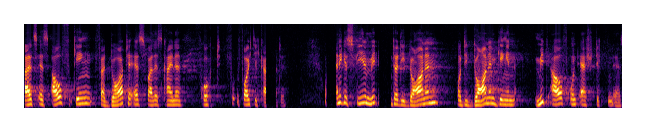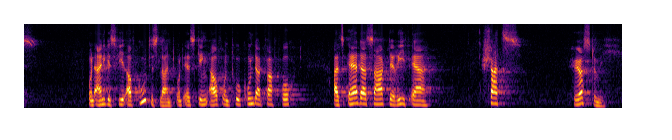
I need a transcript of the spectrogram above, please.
als es aufging, verdorrte es, weil es keine Frucht, Feuchtigkeit hatte. Und einiges fiel mit unter die Dornen und die Dornen gingen mit auf und erstickten es. Und einiges fiel auf gutes Land und es ging auf und trug hundertfach Frucht. Als er das sagte, rief er, Schatz, hörst du mich?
